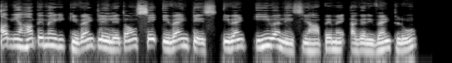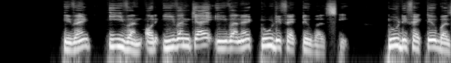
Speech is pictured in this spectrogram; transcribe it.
अब यहाँ पे मैं एक इवेंट ले लेता हूँ। So event is event E one is यहाँ पे मैं अगर इवेंट लू इवेंट ई वन और ई e वन क्या है? ई e वन है टू डिफेक्टिव बल्ब की। टू डिफेक्टिव बल्ब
